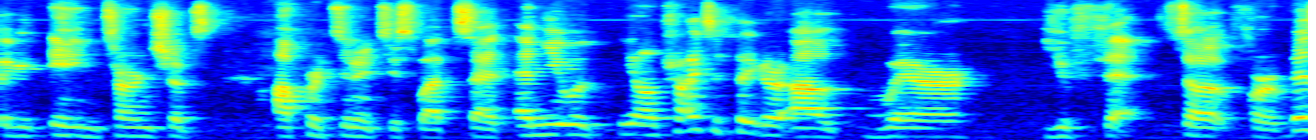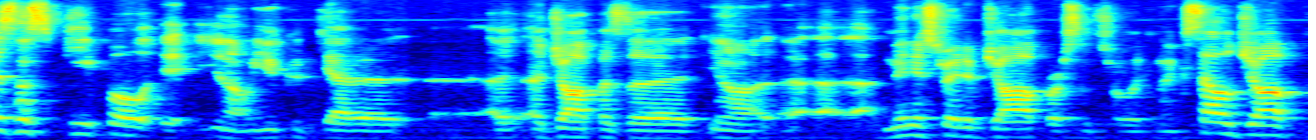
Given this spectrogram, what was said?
internships opportunities website, and you would, you know, try to figure out where you fit. So for business people, it, you know, you could get a, a, a, job as a, you know, a, administrative job or some sort of like an Excel job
